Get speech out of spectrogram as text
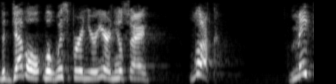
the devil will whisper in your ear and he'll say, look, make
